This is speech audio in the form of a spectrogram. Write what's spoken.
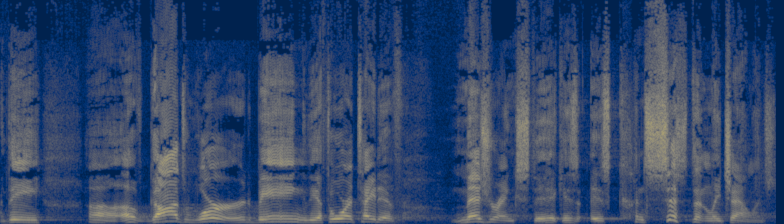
the, uh, of God's Word being the authoritative measuring stick is, is consistently challenged.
